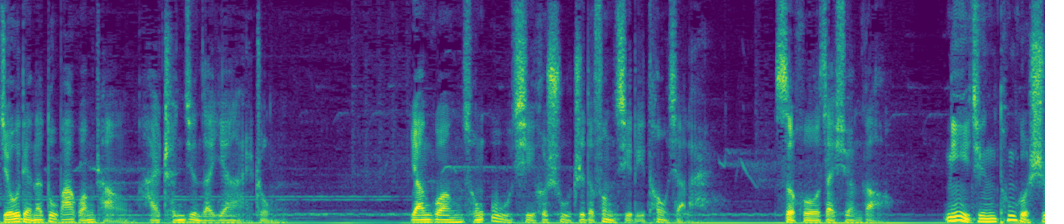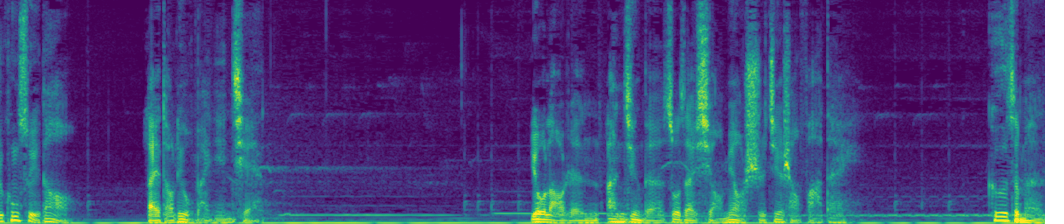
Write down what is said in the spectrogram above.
九点的杜巴广场还沉浸在烟霭中，阳光从雾气和树枝的缝隙里透下来。似乎在宣告，你已经通过时空隧道，来到六百年前。有老人安静地坐在小庙石阶上发呆，鸽子们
